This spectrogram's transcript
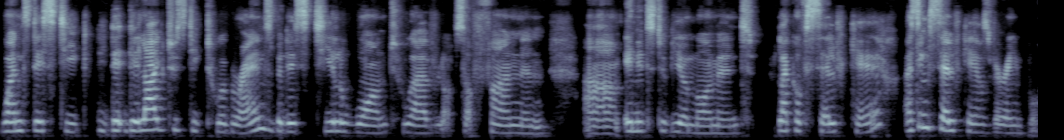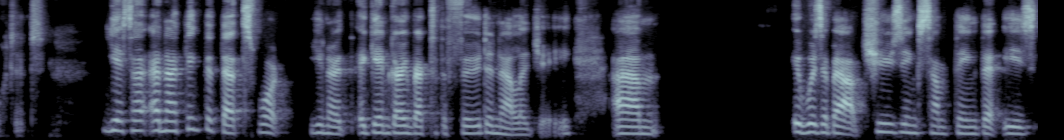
Once they stick, they, they like to stick to a brand, but they still want to have lots of fun and um, it needs to be a moment like of self care. I think self care is very important. Yes, and I think that that's what you know, again, going back to the food analogy, um, it was about choosing something that is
